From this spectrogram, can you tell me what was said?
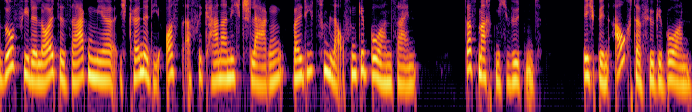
So viele Leute sagen mir, ich könne die Ostafrikaner nicht schlagen, weil die zum Laufen geboren seien. Das macht mich wütend. Ich bin auch dafür geboren.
